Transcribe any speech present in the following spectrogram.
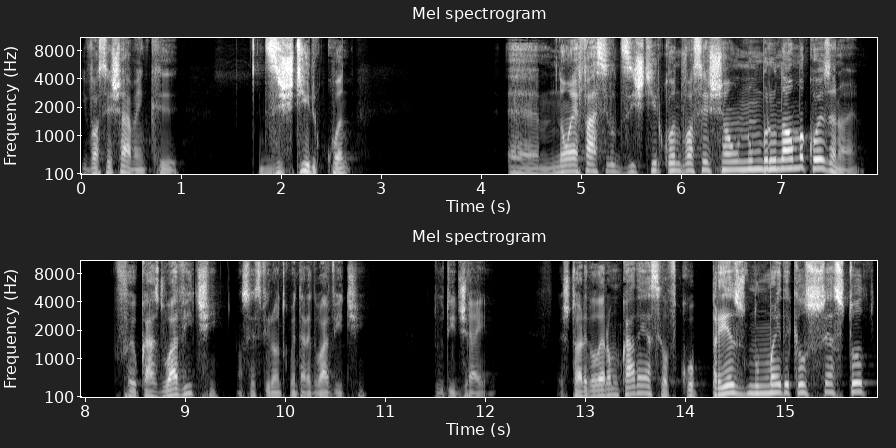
E vocês sabem que desistir quando. Uh, não é fácil desistir quando vocês são um número em alguma coisa, não é? Foi o caso do Avicii. Não sei se viram o documentário do Avicii, do DJ. A história dele era um bocado essa. Ele ficou preso no meio daquele sucesso todo.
